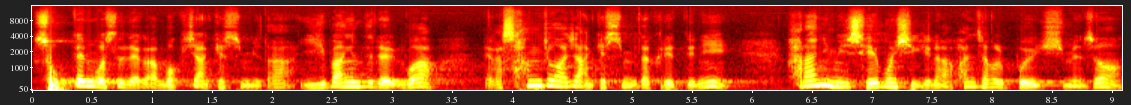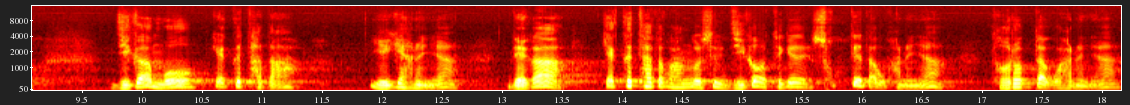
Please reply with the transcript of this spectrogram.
속된 것을 내가 먹지 않겠습니다. 이방인들과 내가 상종하지 않겠습니다. 그랬더니 하나님이 세 번씩이나 환상을 보여주시면서 네가 뭐 깨끗하다 얘기하느냐? 내가 깨끗하다고 한 것을 네가 어떻게 속되다고 하느냐? 더럽다고 하느냐?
